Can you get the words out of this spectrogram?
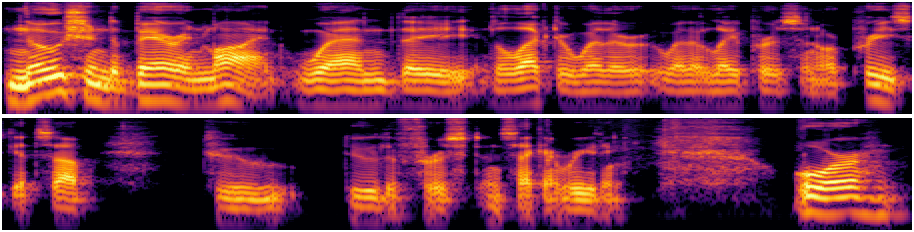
notion to bear in mind when the, the lector, whether whether layperson or priest, gets up to do the first and second reading. Or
